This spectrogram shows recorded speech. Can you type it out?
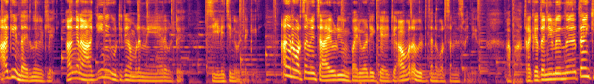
അഗി ഉണ്ടായിരുന്നു വീട്ടിൽ അങ്ങനെ അഗീനെയും കൂട്ടിയിട്ട് നമ്മൾ നേരെ വിട്ട് ശീലേച്ചിന്റെ വീട്ടിലേക്ക്. അങ്ങനെ കുറച്ച് സമയം ചായയോടെയും പരിപാടിയൊക്കെ ആയിട്ട് അവരുടെ വീട്ടിൽ തന്നെ കുറച്ച് സമയം സ്പെൻഡ് ചെയ്തു. അപ്പോൾ അത്രയൊക്കെ തന്നെയുള്ളൂ എന്ന് താങ്ക്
